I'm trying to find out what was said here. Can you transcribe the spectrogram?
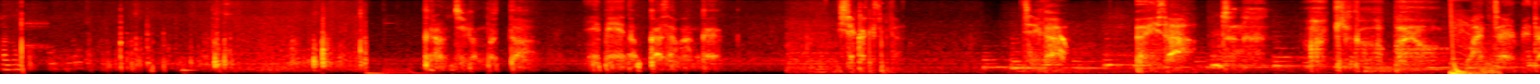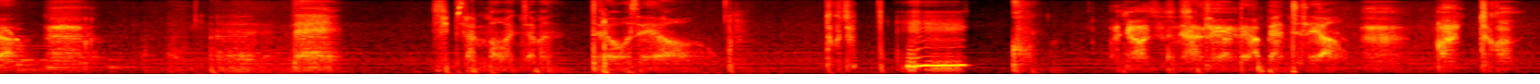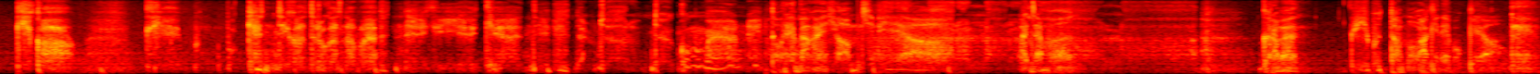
그럼 13호 환자분 들어오세요. 이구. 안녕하세요. 안녕하세요. 네, 앞에 앉으세요. 아, 제가 귀가 귀에 뭐 캔디가 들어갔나 봐요. 내 귀에 캔디 남자름 달콤한 노래방은 옆집이에요. 환자분. 그러면 귀부터 한번 확인해 볼게요. 네.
